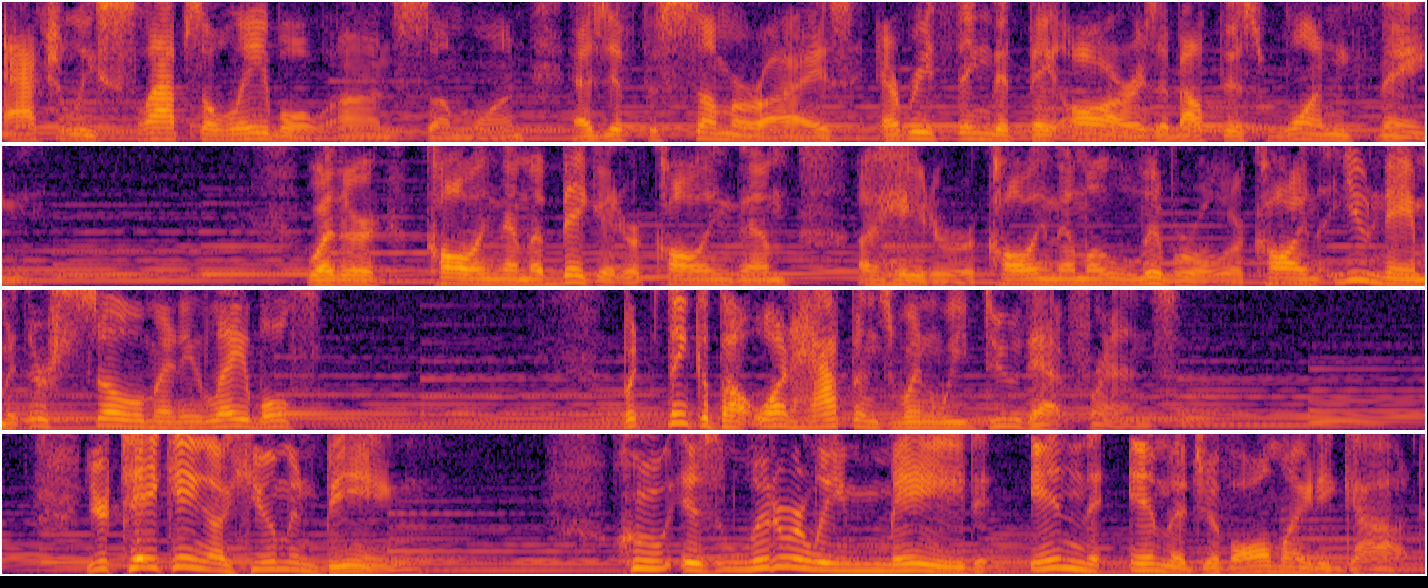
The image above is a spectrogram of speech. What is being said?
actually slaps a label on someone as if to summarize everything that they are is about this one thing whether calling them a bigot or calling them a hater or calling them a liberal or calling them, you name it, there's so many labels. But think about what happens when we do that, friends. You're taking a human being who is literally made in the image of Almighty God.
